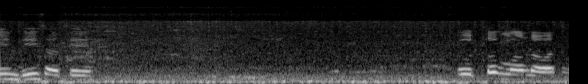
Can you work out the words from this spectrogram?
in this ate. Tutup mau lawas.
